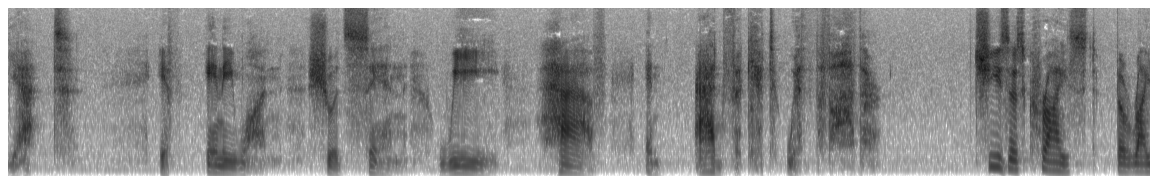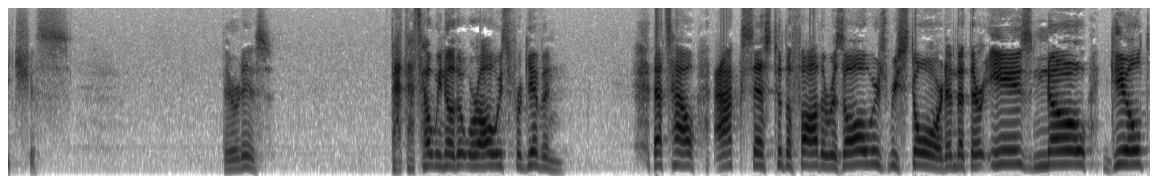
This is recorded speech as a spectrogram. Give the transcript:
yet, if anyone should sin, we have an advocate with the Father Jesus Christ, the righteous. There it is. That, that's how we know that we're always forgiven. That's how access to the Father is always restored and that there is no guilt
